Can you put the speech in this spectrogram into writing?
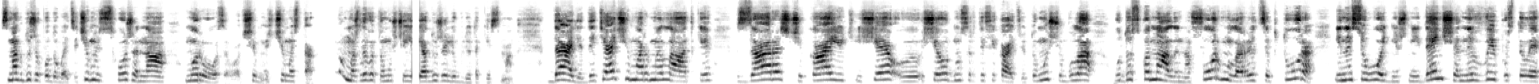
смак дуже подобається. Чимось схоже на морозиво, чимось, чимось так. Ну, можливо, тому що я дуже люблю такий смак. Далі, дитячі мармеладки зараз чекають іще, е, ще одну сертифікацію, тому що була удосконалена формула, рецептура, і на сьогоднішній день ще не випустили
